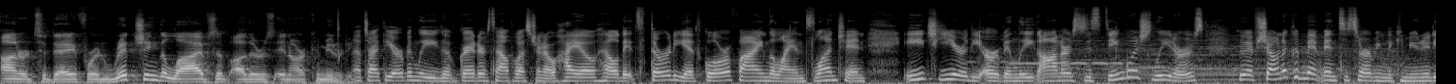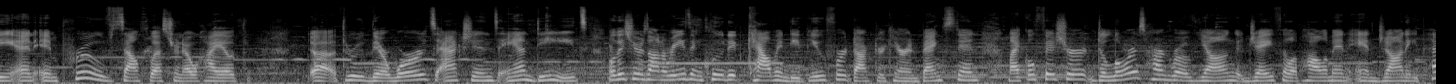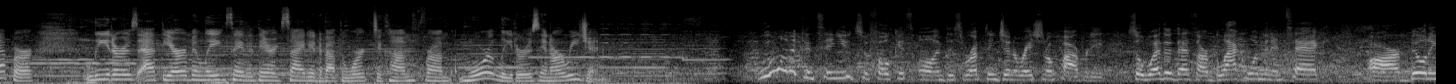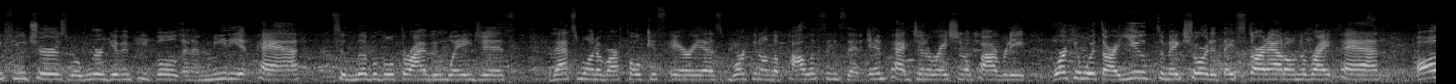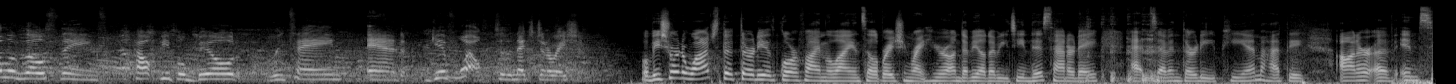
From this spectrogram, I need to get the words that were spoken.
honored today for enriching the lives of others in our community. That's right. The Urban League of Greater Southwestern Ohio held its 30th Glorifying the Lions Luncheon. Each year, the Urban League honors distinguished leaders who have shown a commitment to serving the community and improved Southwestern Ohio uh, through their words, actions, and deeds. Well, this year's honorees included Calvin D. Buford, Dr. Karen Bankston, Michael Fisher, Dolores Hargrove Young, J. Philip Holloman, and Johnny Pepper. Leaders at the Urban League say that they're excited about the work to come from more leaders in our region. We want to continue to focus on disrupting generational poverty. So whether that's our black women in tech, our building futures, where we're giving people an immediate path to livable, thriving wages. That's one of our focus areas, working on the policies that impact generational poverty, working with our youth to make sure that they start out on the right path. All of those things help people build, retain, and give wealth to the next generation. Well, be sure to watch the 30th Glorifying the Lion celebration right here on WLWT this Saturday at 7.30 p.m. I had the honor of MC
